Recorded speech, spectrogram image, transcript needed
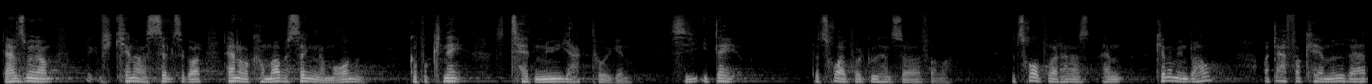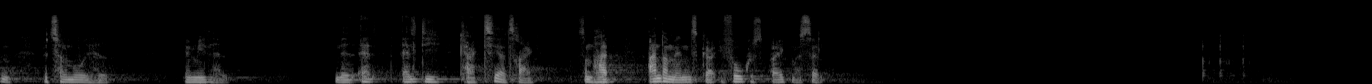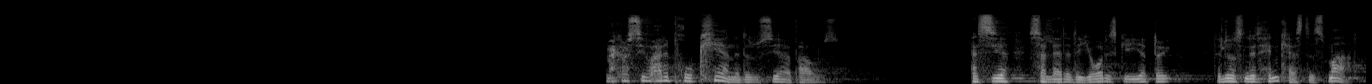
Det handler simpelthen om, vi kender os selv så godt, det handler om at komme op af sengen om morgenen, gå på knæ, så tage den nye jagt på igen. Sige, i dag, der tror jeg på, at Gud han sørger for mig. Jeg tror på, at han, har, han kender mine behov, og derfor kan jeg møde verden med tålmodighed, med mildhed, med alt, alle de karaktertræk, som har andre mennesker i fokus og ikke mig selv. Man kan også sige, hvor er det provokerende, det du siger her, Paulus. Han siger, så lad det, det jordiske i at dø. Det lyder sådan lidt henkastet smart.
